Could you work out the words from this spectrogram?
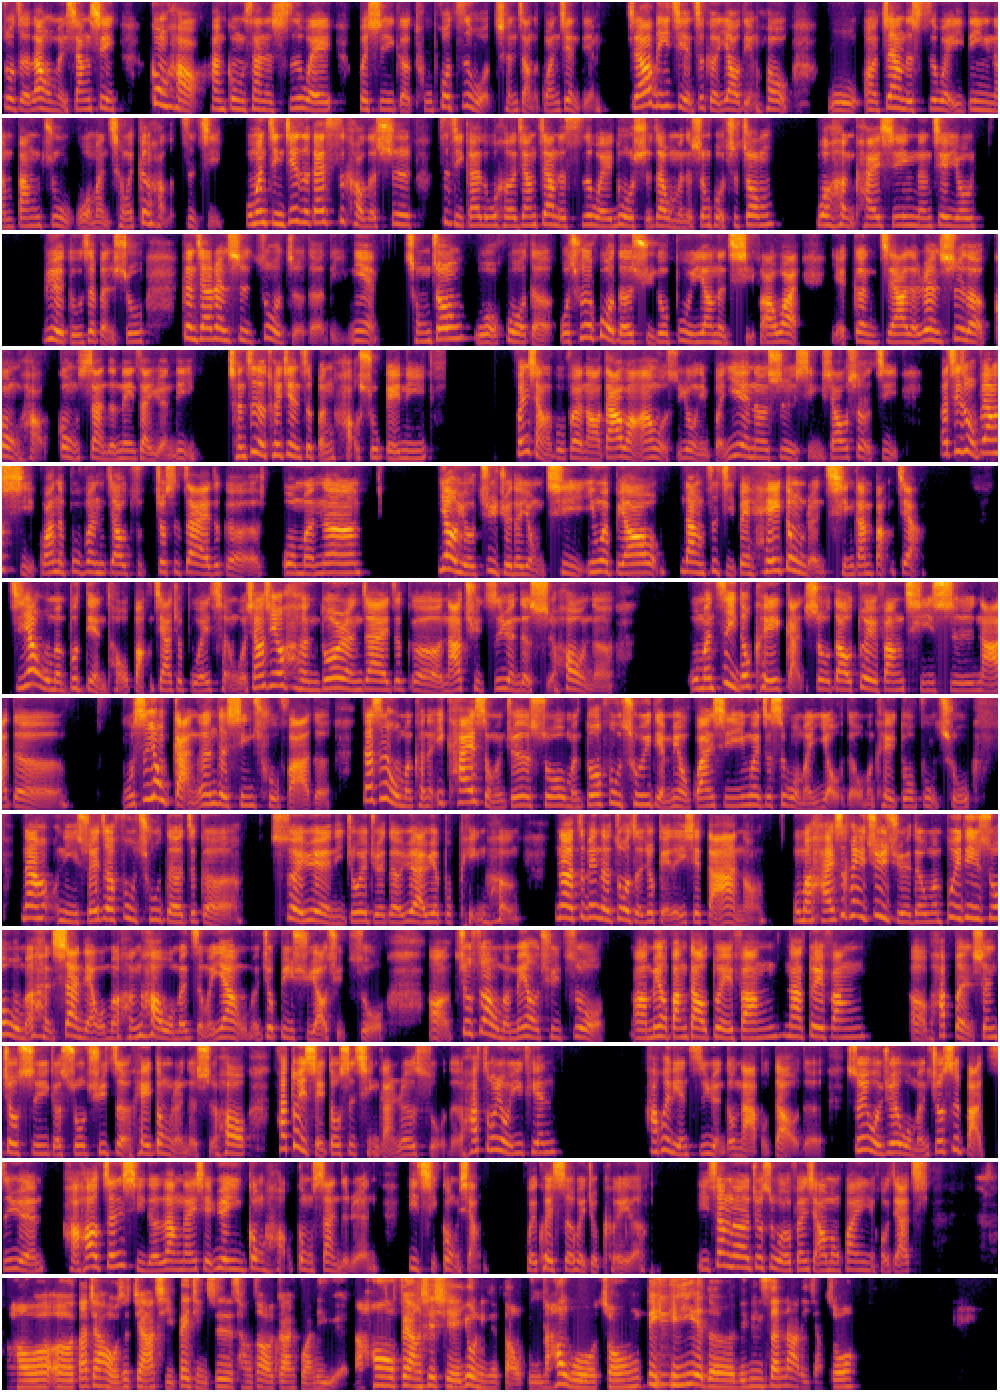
作者让我们相信，共好和共善的思维会是一个突破自我成长的关键点。只要理解这个要点后，我呃这样的思维一定能帮助我们成为更好的自己。我们紧接着该思考的是，自己该如何将这样的思维落实在我们的生活之中。我很开心能借由阅读这本书，更加认识作者的理念。从中，我获得我除了获得许多不一样的启发外，也更加的认识了共好共善的内在原理。诚挚的推荐这本好书给你。分享的部分呢，大家晚安，我是佑宁，本页呢是行销设计。那其实我非常喜欢的部分叫做，就是在这个我们呢要有拒绝的勇气，因为不要让自己被黑洞人情感绑架。只要我们不点头，绑架就不会成。我相信有很多人在这个拿取资源的时候呢，我们自己都可以感受到对方其实拿的不是用感恩的心出发的，但是我们可能一开始我们觉得说我们多付出一点没有关系，因为这是我们有的，我们可以多付出。那你随着付出的这个岁月，你就会觉得越来越不平衡。那这边的作者就给了一些答案哦。我们还是可以拒绝的，我们不一定说我们很善良，我们很好，我们怎么样，我们就必须要去做哦。就算我们没有去做啊，没有帮到对方，那对方呃，他本身就是一个索取者、黑洞人的时候，他对谁都是情感勒索的，他总有一天他会连资源都拿不到的。所以我觉得我们就是把资源好好珍惜的，让那些愿意共好共善的人一起共享回馈社会就可以了。以上呢就是我的分享，我们欢迎侯佳琪。好，呃，大家好，我是佳琪，背景是长照的个案管理员，然后非常谢谢幼宁的导读，然后我从第一页的零零三那里讲说，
